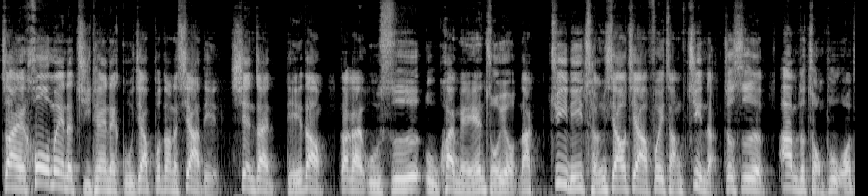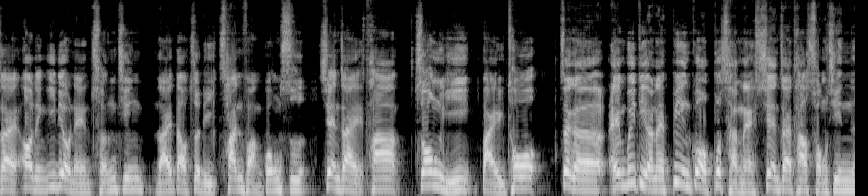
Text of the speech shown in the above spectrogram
在后面的几天呢，股价不断的下跌，现在跌到大概五十五块美元左右，那距离成交价非常近了。这是 ARM 的总部，我在二零一六年曾经来到这里参访公司，现在它终于摆脱。这个 MVD 呢并购不成呢，现在他重新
